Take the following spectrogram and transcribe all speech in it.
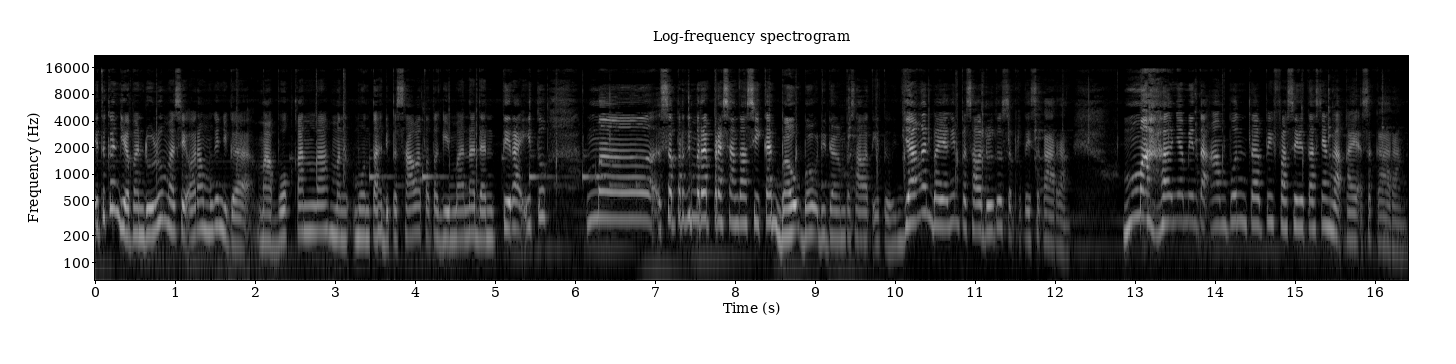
Itu kan zaman dulu masih orang mungkin juga mabokan lah muntah di pesawat atau gimana dan tirai itu me, seperti merepresentasikan bau-bau di dalam pesawat itu. Jangan bayangin pesawat dulu tuh seperti sekarang. Mahalnya minta ampun tapi fasilitasnya nggak kayak sekarang.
